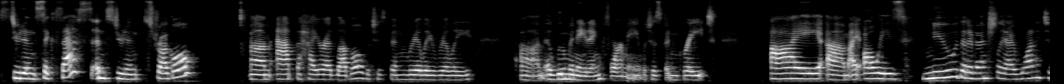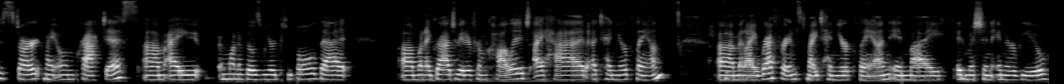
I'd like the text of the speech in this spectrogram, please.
student success and student struggle um, at the higher ed level, which has been really, really um, illuminating for me, which has been great. I, um, I always knew that eventually I wanted to start my own practice. Um, I am one of those weird people that um, when I graduated from college, I had a 10 year plan. Um, and I referenced my 10 year plan in my admission interview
